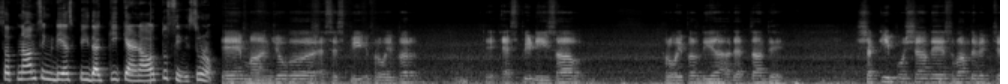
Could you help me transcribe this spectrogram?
ਸਤਨਾਮ ਸਿੰਘ ਡੀਐਸਪੀ ਦਾ ਕੀ ਕਹਿਣਾ, ਉਹ ਤੁਸੀਂ ਵੀ ਸੁਣੋ। ਇਹ ਮਾਨਯੋਗ ਐਸਐਸਪੀ ਫਿਰੋਜ਼ਪੁਰ ਤੇ ਐਸਪੀਡੀ ਸਾਹਿਬ ਫਿਰੋਜ਼ਪੁਰ ਦੀਆਂ ਹਦਾਇਤਾਂ ਤੇ ਸ਼ੱਕੀ ਪੁਰਸ਼ਾਂ ਦੇ ਸਬੰਧ ਵਿੱਚ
